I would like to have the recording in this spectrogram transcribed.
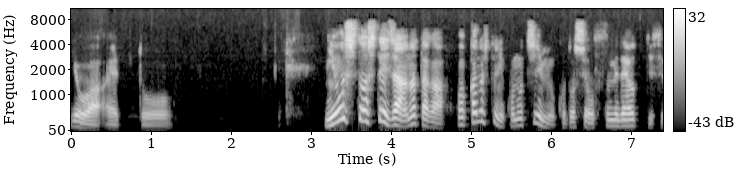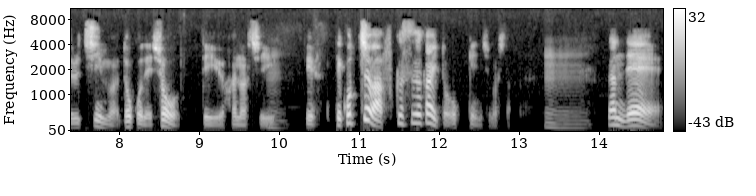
要は、えっと、二押しとして、じゃああなたが他の人にこのチーム今年おすすめだよってするチームはどこでしょうっていうう話んです。で、こっちは複数回答 OK にしました。うんうんなんで、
